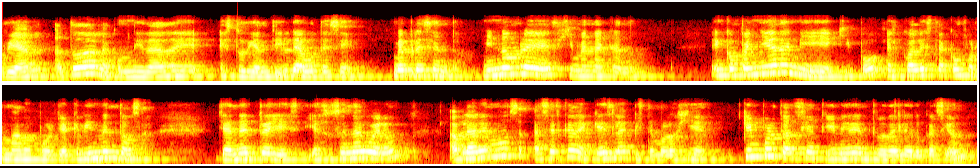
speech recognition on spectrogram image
a toda la comunidad estudiantil de UTC. Me presento. Mi nombre es Jimena Cano. En compañía de mi equipo, el cual está conformado por Jacqueline Mendoza, Janet Reyes y Azucena Agüero, hablaremos acerca de qué es la epistemología, qué importancia tiene dentro de la educación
